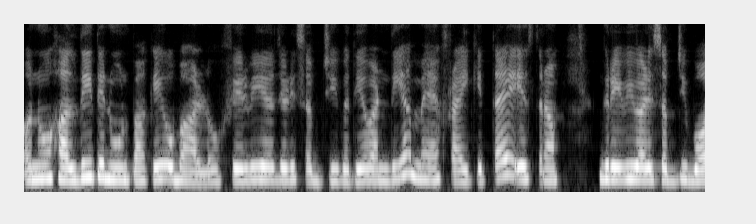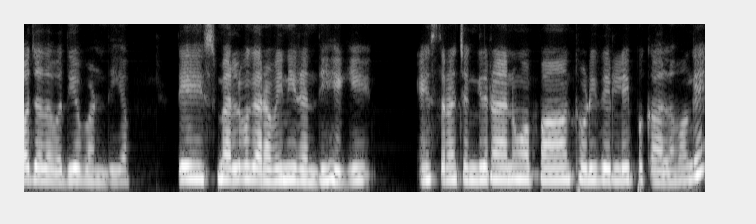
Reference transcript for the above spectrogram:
ਉਹਨੂੰ ਹਲਦੀ ਤੇ ਨੂਣ ਪਾ ਕੇ ਉਬਾਲ ਲਓ। ਫਿਰ ਵੀ ਇਹ ਜਿਹੜੀ ਸਬਜ਼ੀ ਵਧੀਆ ਬਣਦੀ ਆ, ਮੈਂ ਫਰਾਈ ਕੀਤਾ ਹੈ ਇਸ ਤਰ੍ਹਾਂ ਗ੍ਰੇਵੀ ਵਾਲੀ ਸਬਜ਼ੀ ਬਹੁਤ ਜ਼ਿਆਦਾ ਵਧੀਆ ਬਣਦੀ ਆ ਤੇ ਸਮੈਲ ਵਗੈਰਾ ਵੀ ਨਹੀਂ ਰਹਿੰਦੀ ਹੈਗੀ। ਇਸ ਤਰ੍ਹਾਂ ਚੰਗੀ ਤਰ੍ਹਾਂ ਇਹਨੂੰ ਆਪਾਂ ਥੋੜੀ ਦੇਰ ਲਈ ਪਕਾ ਲਵਾਂਗੇ।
